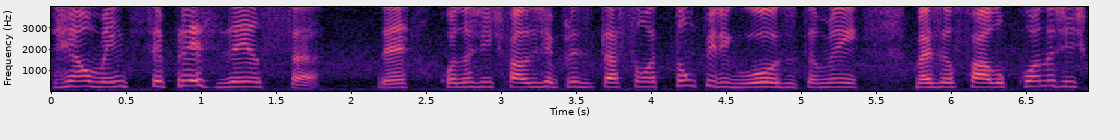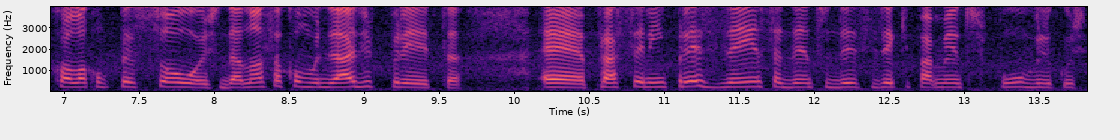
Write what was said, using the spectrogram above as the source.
realmente ser presença. Né? Quando a gente fala de representação é tão perigoso também, mas eu falo quando a gente coloca pessoas da nossa comunidade preta é, para serem presença dentro desses equipamentos públicos,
